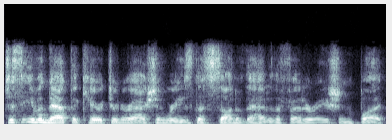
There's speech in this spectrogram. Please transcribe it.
just even that, the character interaction where he's the son of the head of the Federation, but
